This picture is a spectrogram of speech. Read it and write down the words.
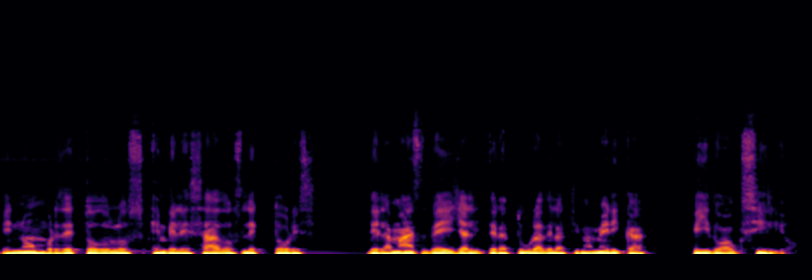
en nombre de todos los embelesados lectores de la más bella literatura de Latinoamérica, pido auxilio.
